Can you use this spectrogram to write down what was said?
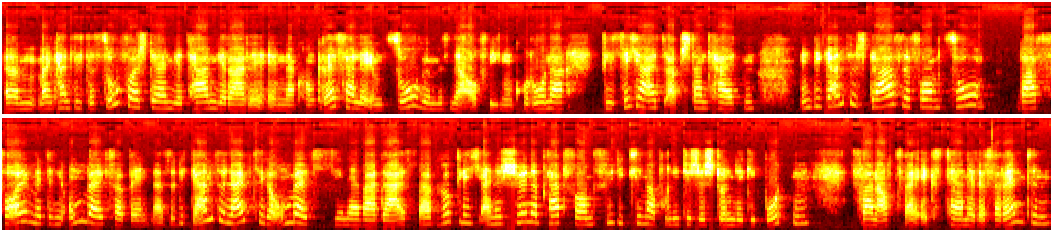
Ähm, man kann sich das so vorstellen, wir tagen gerade in der Kongresshalle im Zoo. Wir müssen ja auch wegen Corona viel Sicherheitsabstand halten. Und die ganze Straße vorm Zoo war voll mit den Umweltverbänden. Also die ganze Leipziger Umweltszene war da. Es war wirklich eine schöne Plattform für die klimapolitische Stunde geboten. Es waren auch zwei externe Referenten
